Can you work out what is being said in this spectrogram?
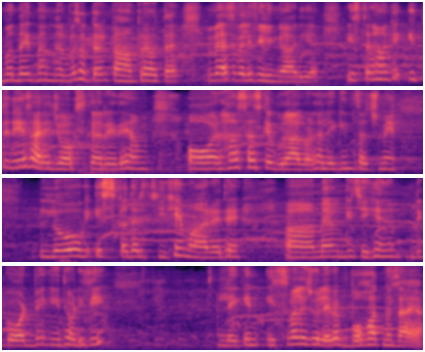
बंदा इतना नर्वस होता है और काँप रहा होता है। वैसे वाली फीलिंग आ रही है। इस तरह के इतने सारे जॉक्स कर रहे थे हम। और हंस हंस के बुरा हो रहा था लेकिन सच में लोग इस कदर चीखें मार रहे थे। आ, मैं उनकी चीखें रिकॉर्ड भी की थोड़ी सी लेकिन इस वाले झूले पे बहुत मज़ा आया।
